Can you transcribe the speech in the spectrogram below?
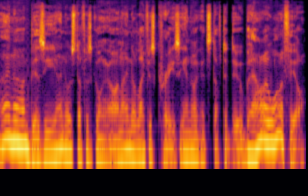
I know I'm busy. I know stuff is going on. I know life is crazy. I know I got stuff to do, but how do I want to feel?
